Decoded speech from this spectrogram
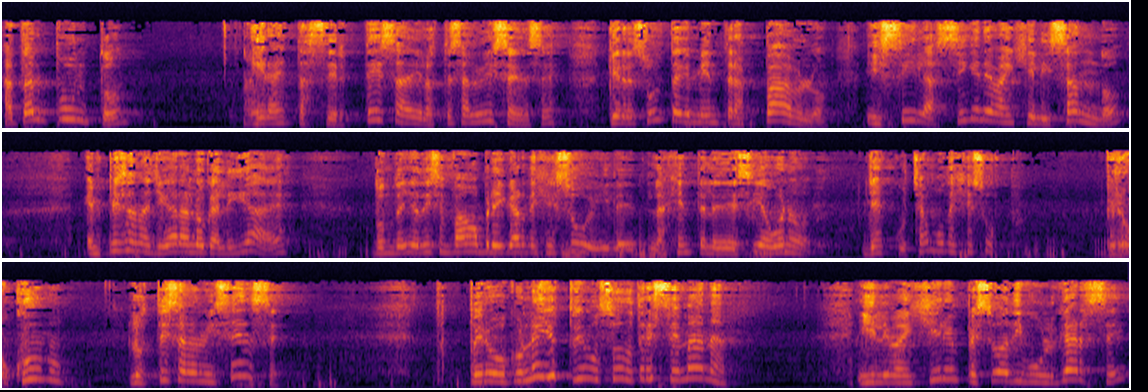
A tal punto era esta certeza de los tesalonicenses que resulta que mientras Pablo y Silas siguen evangelizando, empiezan a llegar a localidades donde ellos dicen vamos a predicar de Jesús y la gente le decía, bueno, ya escuchamos de Jesús. Pero ¿cómo? Los tesalonicenses. Pero con ellos estuvimos solo tres semanas. Y el Evangelio empezó a divulgarse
